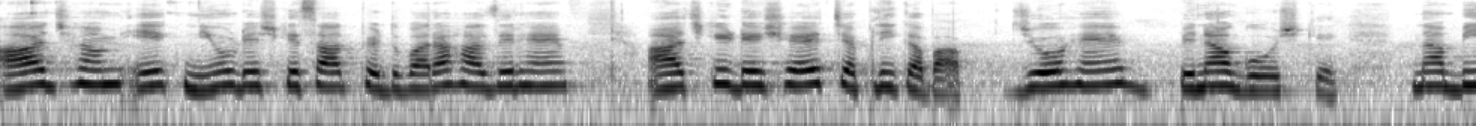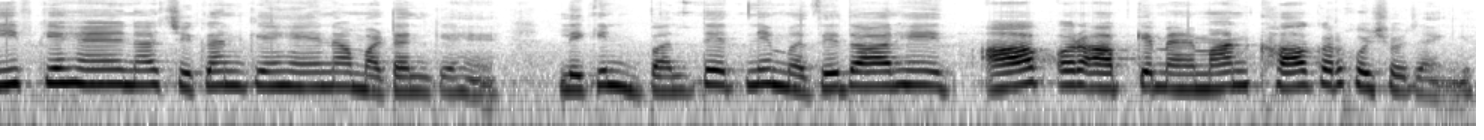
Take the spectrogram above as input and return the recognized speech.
आज हम एक न्यू डिश के साथ फिर दोबारा हाज़िर हैं। आज की डिश है चपली कबाब, जो हैं बिना गोश्त के। ना बीफ के हैं, ना चिकन के हैं, ना मटन के हैं। लेकिन बनते इतने मज़ेदार हैं, आप और आपके मेहमान खा कर खुश हो जाएँगे।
